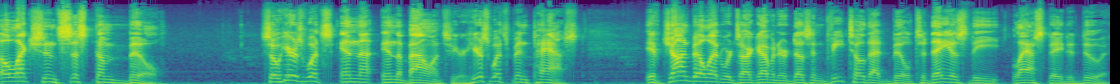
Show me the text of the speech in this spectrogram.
election system bill. So here's what's in the in the balance here. Here's what's been passed. If John Bel Edwards, our governor, doesn't veto that bill, today is the last day to do it.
